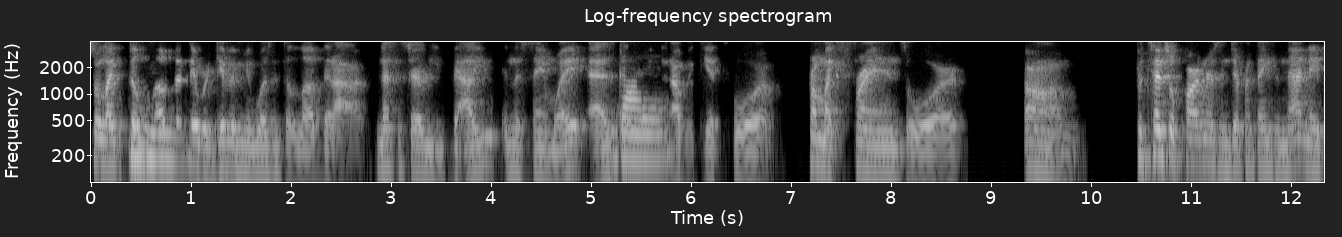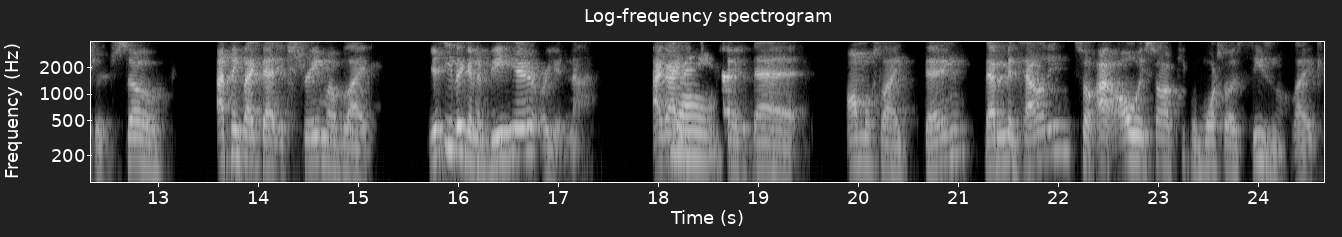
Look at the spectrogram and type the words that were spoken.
so like the mm-hmm. love that they were giving me wasn't the love that I necessarily valued in the same way as that I would get for from like friends or um potential partners and different things in that nature. So I think like that extreme of like you're either gonna be here or you're not. I got right. that, that almost like thing, that mentality. So I always saw people more so as seasonal. Like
